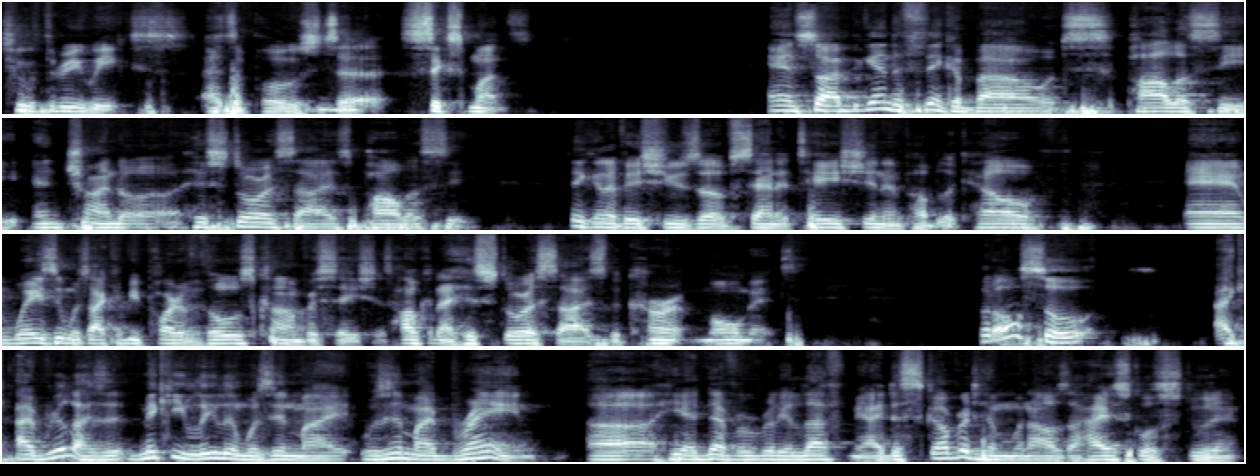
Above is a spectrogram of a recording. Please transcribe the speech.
two, three weeks as opposed to mm-hmm. six months. And so I began to think about policy and trying to uh, historicize policy, thinking of issues of sanitation and public health, and ways in which I can be part of those conversations. How can I historicize the current moment? But also, I, I realized that Mickey Leland was in my was in my brain. Uh, he had never really left me. I discovered him when I was a high school student.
